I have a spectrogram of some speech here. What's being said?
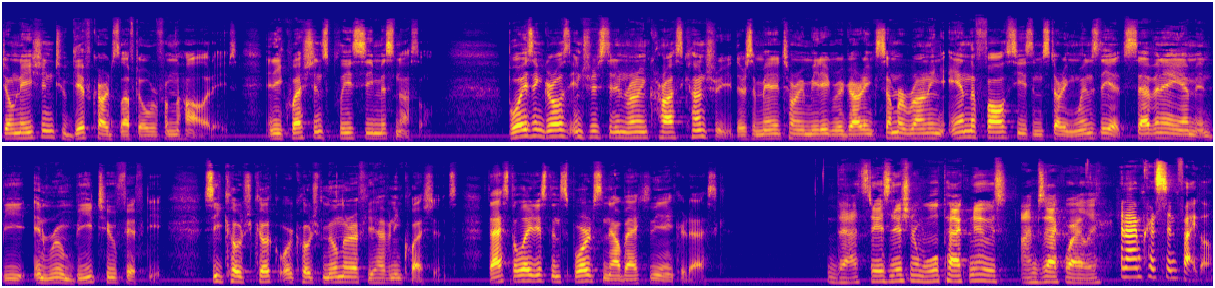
donation to gift cards left over from the holidays. Any questions, please see Ms. Nussel. Boys and girls interested in running cross country, there's a mandatory meeting regarding summer running and the fall season starting Wednesday at 7 a.m. In, in room B250. See Coach Cook or Coach Milner if you have any questions. That's the latest in sports. Now back to the anchor desk. That's today's edition of Wolfpack News. I'm Zach Wiley. And I'm Kristen Feigl.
